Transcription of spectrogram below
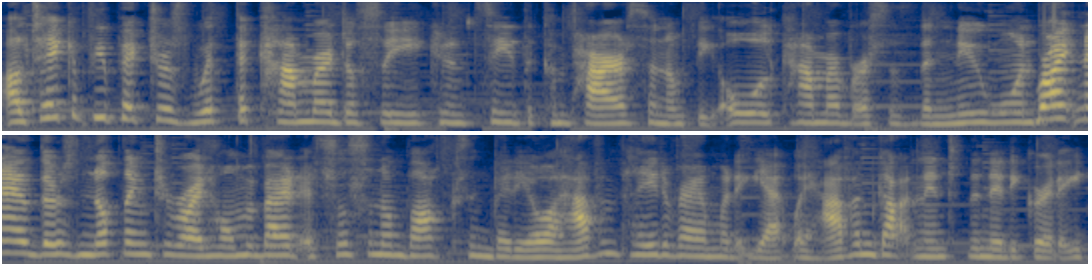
I'll take a few pictures with the camera just so you can see the comparison of the old camera versus the new one. Right now, there's nothing to write home about. It's just an unboxing video. I haven't played around with it yet. We haven't gotten into the nitty gritty.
